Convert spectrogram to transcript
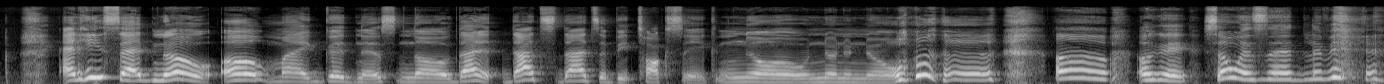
and he said no. Oh my goodness. No. That that's that's a bit toxic. No, no, no, no. oh, okay. Someone said, let me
